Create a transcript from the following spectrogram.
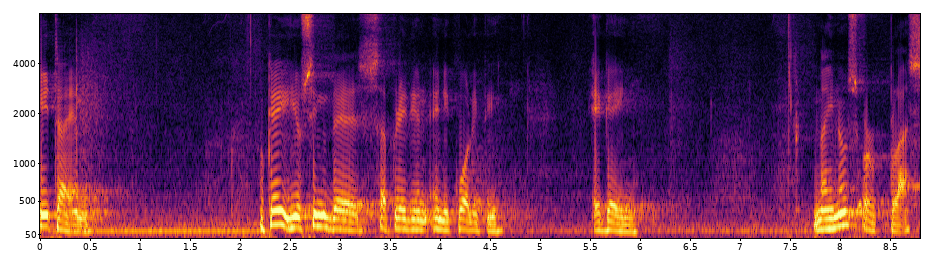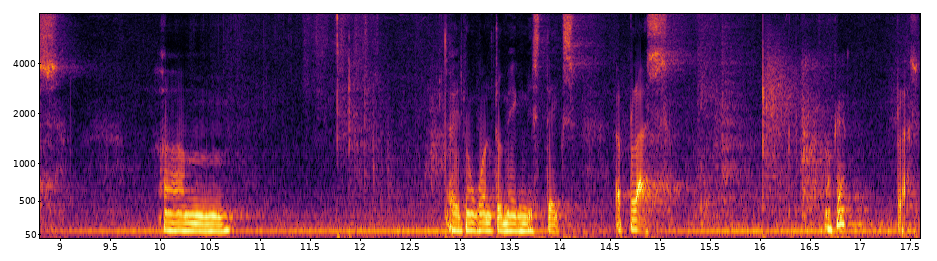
eta m. Okay, using the subgradient inequality again. Minus or plus. Um, I don't want to make mistakes. A plus. Okay, plus.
